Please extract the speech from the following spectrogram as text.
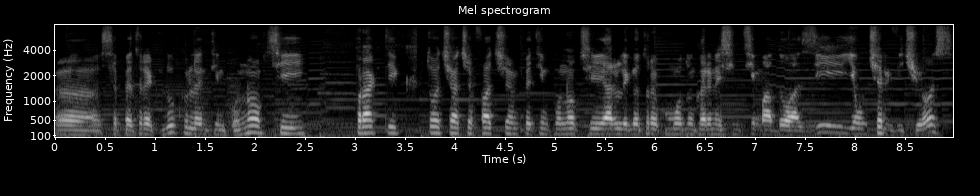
uh, se petrec lucrurile în timpul nopții. Practic, tot ceea ce facem pe timpul nopții are legătură cu modul în care ne simțim a doua zi. E un cerc vicios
